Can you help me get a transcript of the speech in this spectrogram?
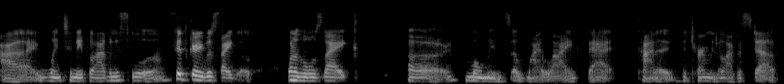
I went to maple avenue school. Fifth grade was like one of those like uh, moments of my life that kind of determined a lot of stuff.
